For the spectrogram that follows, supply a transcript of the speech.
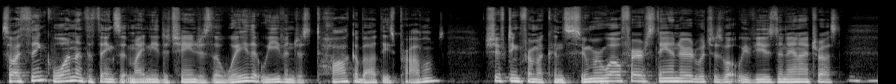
So I think one of the things that might need to change is the way that we even just talk about these problems shifting from a consumer welfare standard, which is what we've used in antitrust, mm-hmm.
